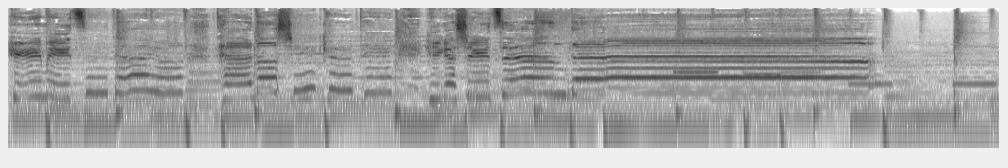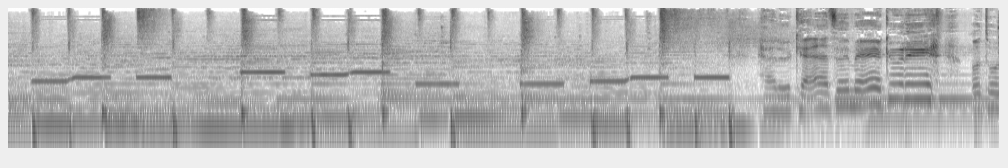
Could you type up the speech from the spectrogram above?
秘密だよ楽しくて日が沈んだ風めぐり大人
